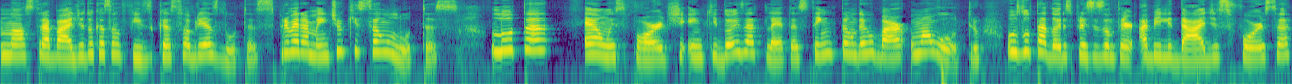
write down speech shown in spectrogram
nosso trabalho de educação física sobre as lutas. Primeiramente, o que são lutas? Luta é um esporte em que dois atletas tentam derrubar um ao outro. Os lutadores precisam ter habilidades, força,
